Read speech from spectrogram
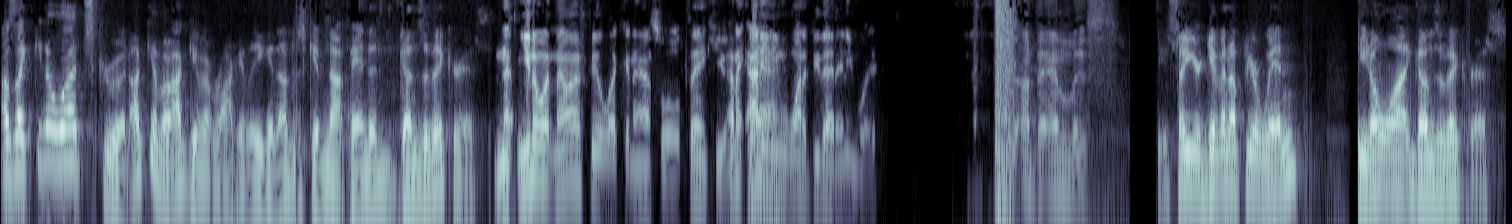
I was like, you know what? Screw it. I'll give it. I'll give it Rocket League, and I'll just give Knottpanda Guns of Icarus. Now, you know what? Now I feel like an asshole. Thank you. I, didn't- I didn't even want to do that anyway. on the endless. So you're giving up your win. You don't want Guns of Icarus.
